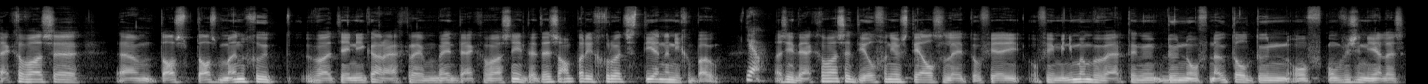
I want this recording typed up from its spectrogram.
Dekgewasse ehm um, daar's daar's min goed wat jy nie kan regkry met dekgewas nie. Dit is amper die groot steen in die gebou. Ja. As jy dekgewasse deel van jou stelsel het of jy of jy minimum bewerking doen of nou-til doen of konvensioneel is,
